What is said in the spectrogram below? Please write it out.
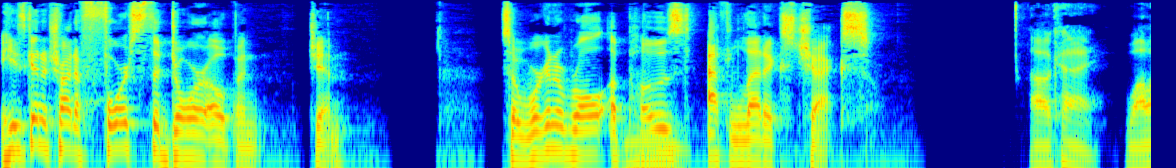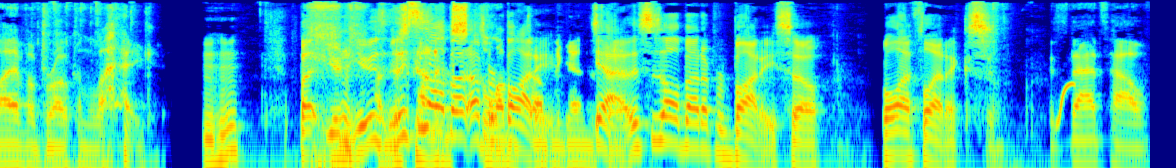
He's going to try to force the door open, Jim. So we're going to roll opposed athletics checks. Okay. While I have a broken leg. Mm-hmm. But you're using this is all about upper body. Yeah, it. this is all about upper body. So roll athletics. 'Cause that's how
